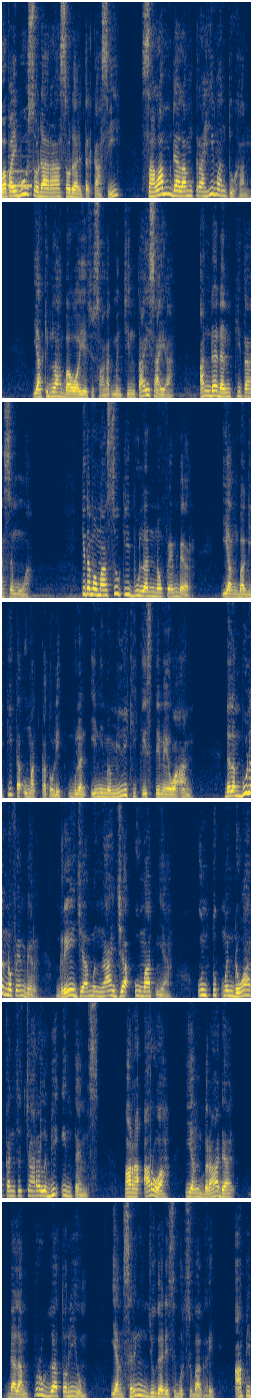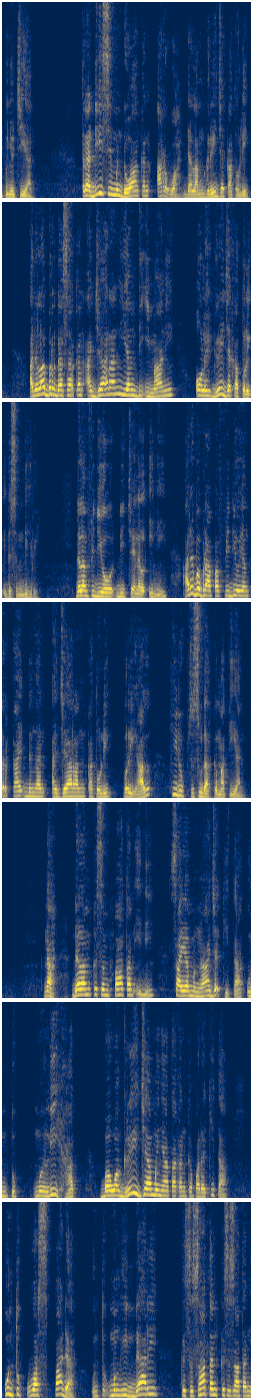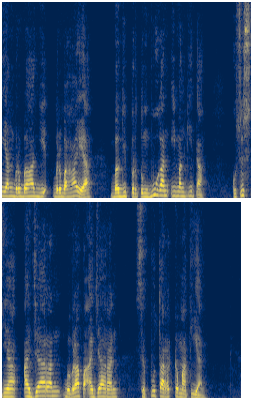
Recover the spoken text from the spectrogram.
Bapak, ibu, saudara, saudari terkasih, salam dalam kerahiman Tuhan. Yakinlah bahwa Yesus sangat mencintai saya, Anda, dan kita semua. Kita memasuki bulan November, yang bagi kita, umat Katolik, bulan ini memiliki keistimewaan. Dalam bulan November, gereja mengajak umatnya untuk mendoakan secara lebih intens para arwah yang berada dalam purgatorium yang sering juga disebut sebagai api penyucian. Tradisi mendoakan arwah dalam gereja Katolik adalah berdasarkan ajaran yang diimani oleh gereja Katolik itu sendiri. Dalam video di channel ini, ada beberapa video yang terkait dengan ajaran Katolik perihal hidup sesudah kematian. Nah, dalam kesempatan ini saya mengajak kita untuk melihat bahwa gereja menyatakan kepada kita untuk waspada, untuk menghindari kesesatan-kesesatan yang berbahagi, berbahaya bagi pertumbuhan iman kita, khususnya ajaran beberapa ajaran seputar kematian.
